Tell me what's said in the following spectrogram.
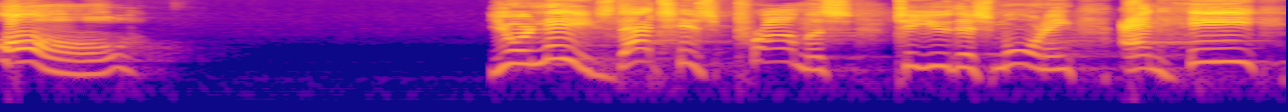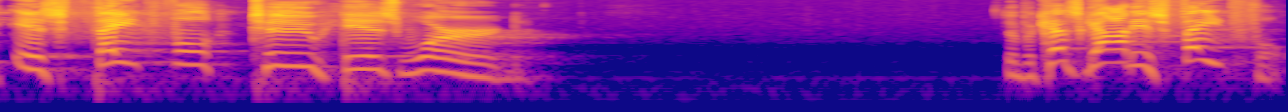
all your needs. That's His promise to you this morning, and He is faithful to His word. So, because God is faithful,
